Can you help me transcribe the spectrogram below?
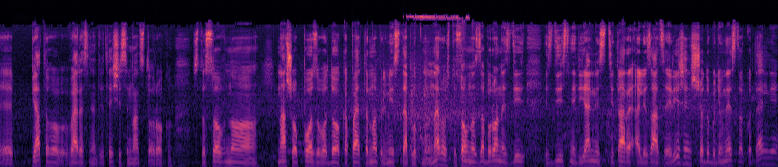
е, 5 вересня 2017 року стосовно нашого позову до КП Тернопіль міст теплокомуненерго стосовно заборони здійснення діяльності та реалізації рішень щодо будівництва котельні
